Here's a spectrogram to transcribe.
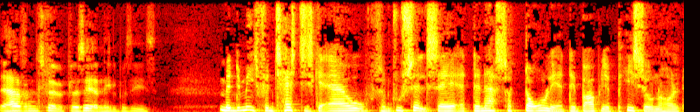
Jeg har sådan lidt svært ved at placere den helt præcis. Men det mest fantastiske er jo, som du selv sagde, at den er så dårlig, at det bare bliver pisseunderholdt.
